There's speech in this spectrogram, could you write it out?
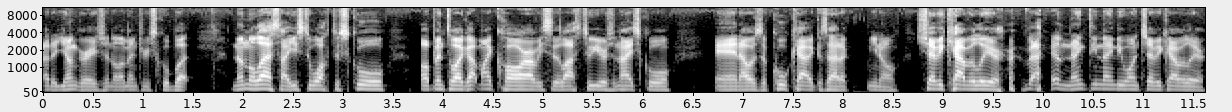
at a younger age in elementary school. But nonetheless, I used to walk to school up until I got my car. Obviously, the last two years in high school, and I was a cool cat because I had a you know Chevy Cavalier back in 1991 Chevy Cavalier.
